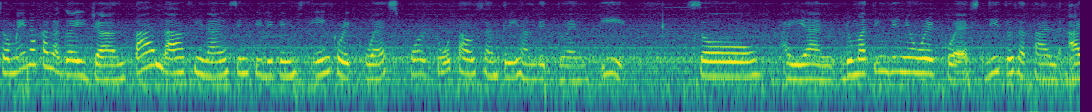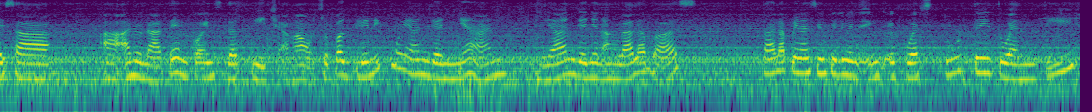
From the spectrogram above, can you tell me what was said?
So, may nakalagay dyan, Tala Financing Philippines Inc. request for 2,320. So, ayan, dumating din yung request dito sa Tala, ay sa, uh, ano natin, coins.ph account. So, pag clinic mo yan, ganyan, yan, ganyan ang lalabas. Tala Financing Philippines Inc. request 2,320.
